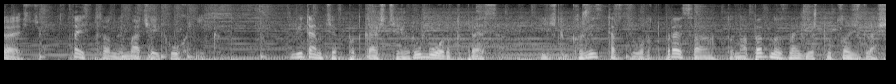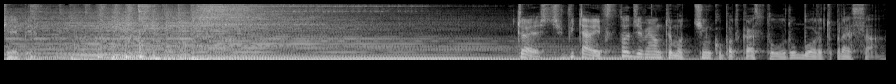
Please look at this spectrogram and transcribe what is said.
Cześć, z tej strony Maciej Kuchnik. Witam Cię w podcaście Rób WordPressa. Jeśli korzystasz z WordPressa, to na pewno znajdziesz tu coś dla siebie. Cześć, witaj w 109 odcinku podcastu Rób WordPressa.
